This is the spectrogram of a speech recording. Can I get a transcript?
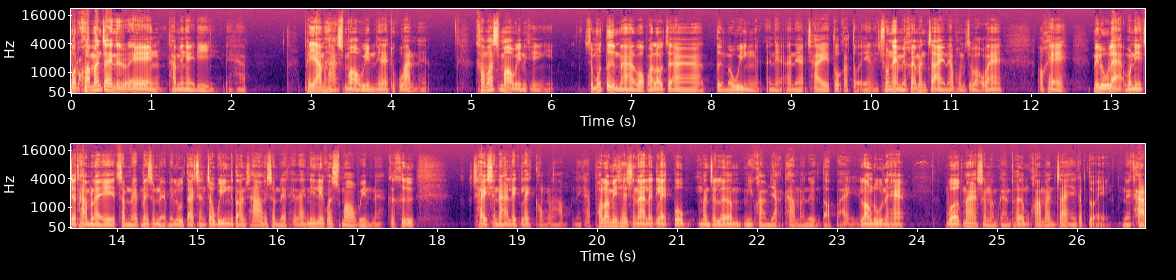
หมดความมั่นใจในตัวเองทำยังไงดีนะครับ พยายามหา small win ให้ได้ทุกวันฮะคำว่า small win คืออย่างนี้ สมมติตื่นมาเราบอกว่าเราจะตื่นมาวิ่งอันเนี้ยอันเนี้ยใช้ตัวกับตัวเองช่วงไหนไม่ค่อยมั่นใจนะผมจะบอกว่าโอเค ไม่รู้แหละ วันนี้จะทำอะไรสำเร็จไม่สำเร็จไม่รู้แต่ฉันจะวิ่งตอนเช้าให้สำเร็จให้ได้นี่เรียกว่า small win นะก็คือชัยชนะเล็ก ๆ ของเรานะครับพอเรามีชัยชนะเล็ก ๆ ปุ๊บมันจะเริ่มมีความอยากทำอันอื่นต่อไป ลองดูนะฮะ work มากสำหรับการเพิ่มความมั่นใจให้กับตัวเองนะครับ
